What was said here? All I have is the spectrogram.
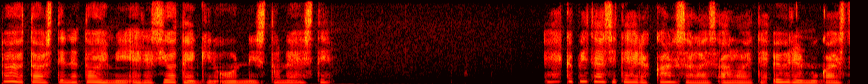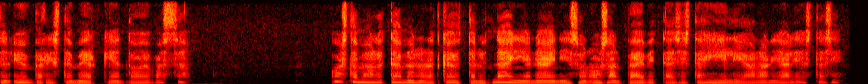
Toivottavasti ne toimii edes jotenkin onnistuneesti. Ehkä pitäisi tehdä kansalaisaloite yhdenmukaisten ympäristömerkkien toivossa – Ostamalla tämän olet käyttänyt näin ja näin ison osan päivittäisestä hiilijalanjäljestäsi.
